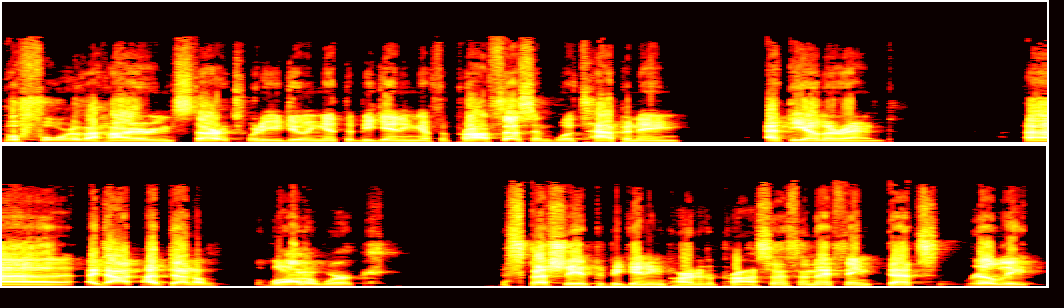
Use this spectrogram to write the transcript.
before the hiring starts? What are you doing at the beginning of the process, and what's happening at the other end? Uh, I I've done a lot of work, especially at the beginning part of the process, and I think that's really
